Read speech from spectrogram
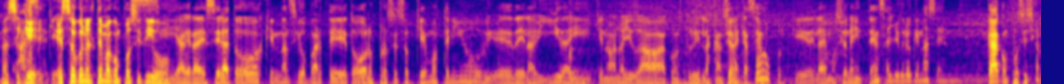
Así, Así que, que- eso con el tema compositivo. Sí, agradecer a todos que han sido parte de todos los procesos que hemos tenido eh, de la vida y que nos han ayudado a construir las canciones que hacemos, porque las emociones intensas yo creo que nacen en cada composición.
